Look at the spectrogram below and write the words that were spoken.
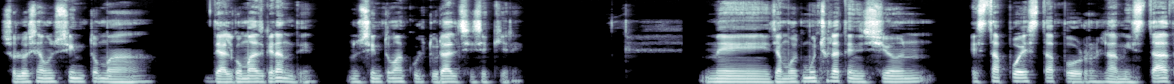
solo sea un síntoma de algo más grande, un síntoma cultural si se quiere. Me llamó mucho la atención esta apuesta por la amistad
